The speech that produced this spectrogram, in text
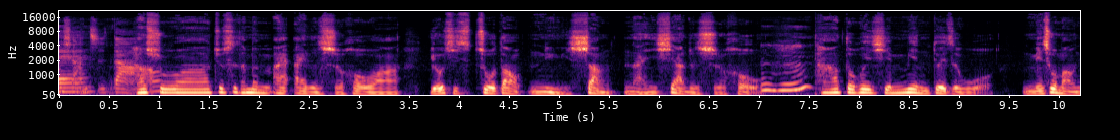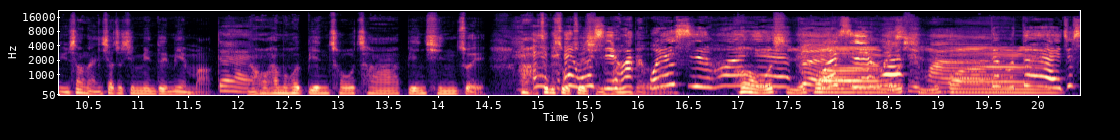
我想知道。他说啊，就是他们爱爱的时候啊，尤其是做到女上男下的时候，嗯哼，他都会先面对着我。没错嘛，女上男下就先面对面嘛。对。然后他们会边抽插边亲嘴啊，这个是我最喜欢的。我也喜欢，我也喜欢，我喜欢，我喜欢，对不对？就是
